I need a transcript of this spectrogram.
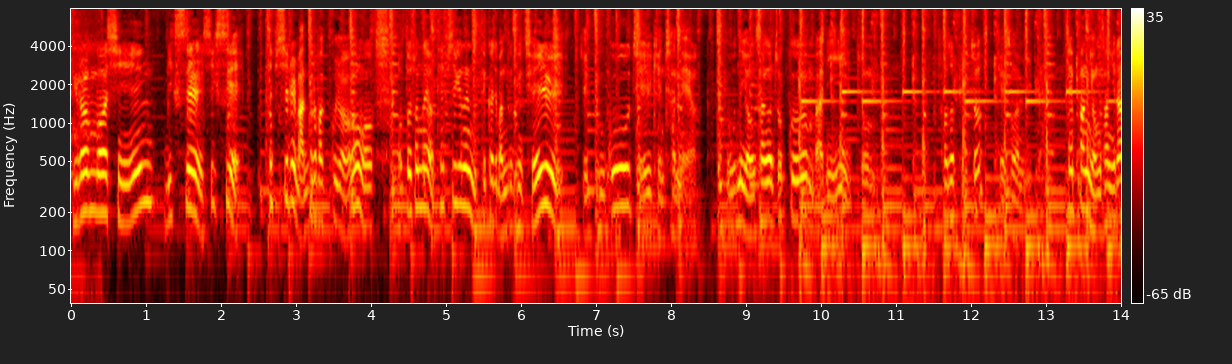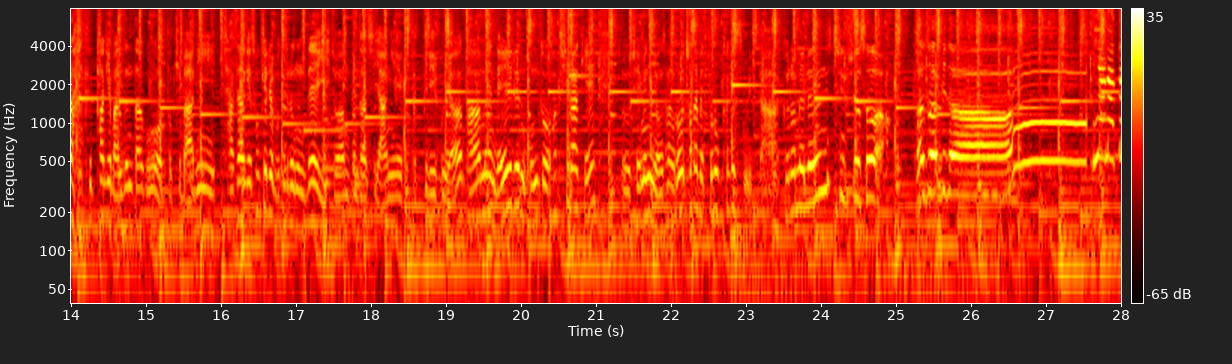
드럼머신 믹셀 6의 탭C를 만들어 봤고요. 어, 어떠셨나요? 탭C는 이때까지 만든 것 중에 제일 예쁘고 제일 괜찮네요. 오늘 영상은 조금 많이 좀 허접했죠? 죄송합니다. 쌤빵 영상이라 급하게 만든다고 어떻게 많이 자세하게 소개를 못 들었는데 이 점 한번 다시 양해 부탁드리고요. 다음엔 내일은 좀 더 확실하게 좀 재밌는 영상으로 찾아뵙도록 하겠습니다. 그러면은 시청해주셔서 감사합니다 piano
